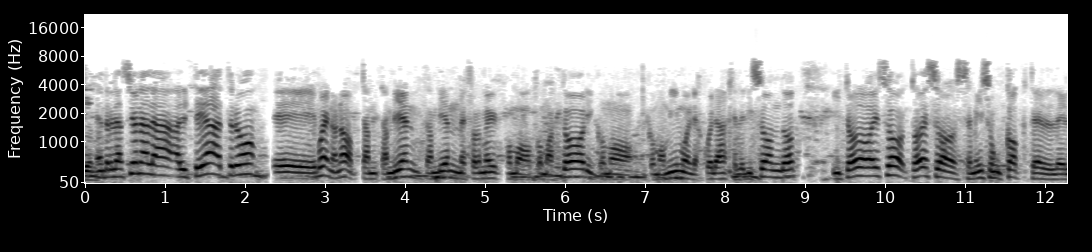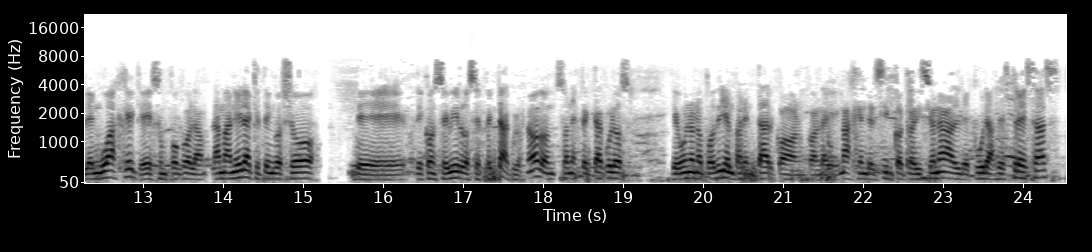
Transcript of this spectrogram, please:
En relación a la, al teatro, eh, bueno, no, también, también me formé como, como actor y como, como mimo en la Escuela Ángel Elizondo, y todo eso, todo eso se me hizo un cóctel de lenguaje, que es un poco la, manera que tengo yo de, concebir los espectáculos, ¿no? Son espectáculos que uno no podría emparentar con, con la imagen del circo tradicional de puras destrezas,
